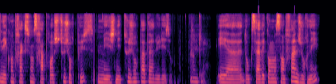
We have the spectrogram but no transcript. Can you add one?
Les contractions se rapprochent toujours plus, mais je n'ai toujours pas perdu les os. Ok. Et euh, donc, ça avait commencé en fin de journée.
